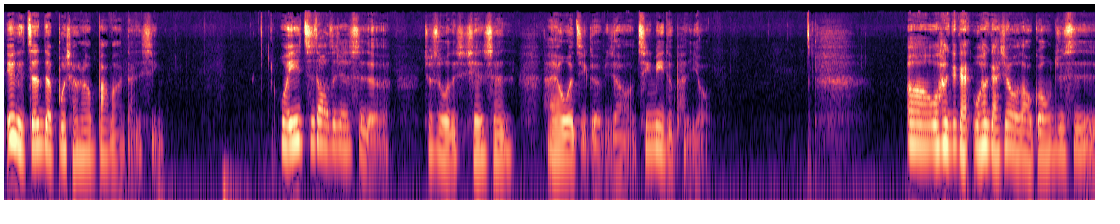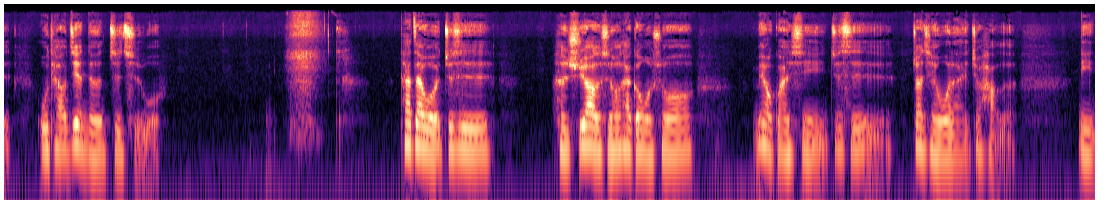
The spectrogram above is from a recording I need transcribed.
因为你真的不想让爸妈担心。唯一知道这件事的，就是我的先生，还有我几个比较亲密的朋友。嗯、呃，我很感，我很感谢我老公，就是无条件的支持我。他在我就是很需要的时候，他跟我说。没有关系，就是赚钱我来就好了。你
